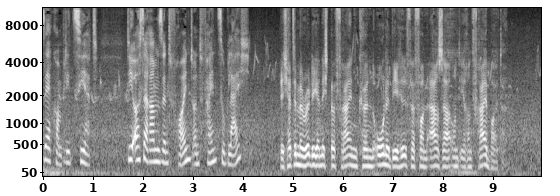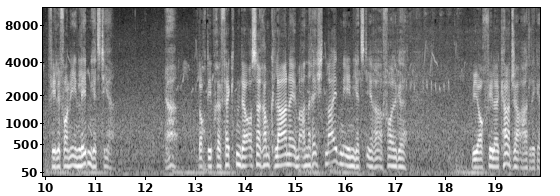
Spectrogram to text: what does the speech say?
sehr kompliziert. Die Osseram sind Freund und Feind zugleich? Ich hätte Meridian nicht befreien können ohne die Hilfe von Ersa und ihren Freibeutern. Viele von ihnen leben jetzt hier. Ja, doch die Präfekten der Osseram-Klane im Anrecht neiden ihnen jetzt ihre Erfolge. Wie auch viele Karja-Adlige.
